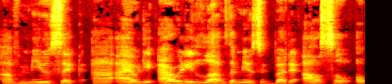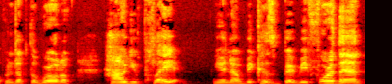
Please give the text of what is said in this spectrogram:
of music. Uh, I already I already love the music, but it also opened up the world of how you play it. You know, because before then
